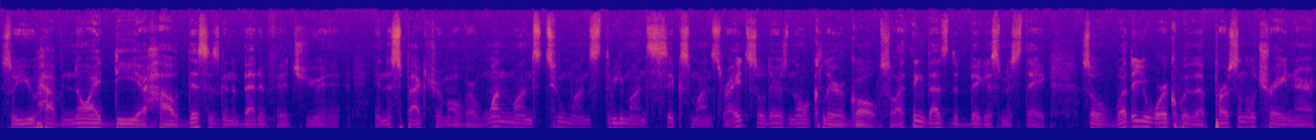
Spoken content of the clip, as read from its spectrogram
So you have no idea how this is going to benefit you in, the spectrum over one month, two months, three months, six months, right? So there's no clear goal. So I think that's the biggest mistake. So whether you work with a personal trainer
